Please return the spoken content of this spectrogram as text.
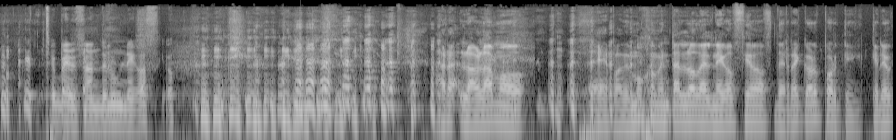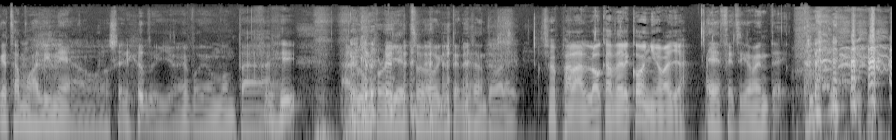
Estoy pensando en un negocio. Ahora lo hablamos, eh, podemos comentar lo del negocio off the record porque creo que estamos alineados, Sergio, tú y yo. ¿eh? Podemos montar Sí. algún proyecto interesante por ahí. Eso es para las locas del coño, vaya. Efectivamente.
